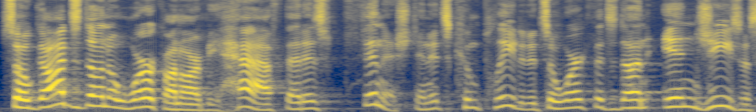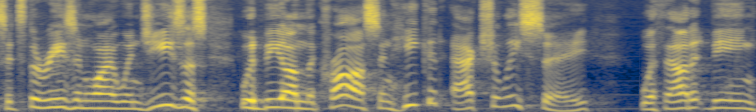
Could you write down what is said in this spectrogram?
So God's done a work on our behalf that is finished and it's completed. It's a work that's done in Jesus. It's the reason why when Jesus would be on the cross and he could actually say, without it being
